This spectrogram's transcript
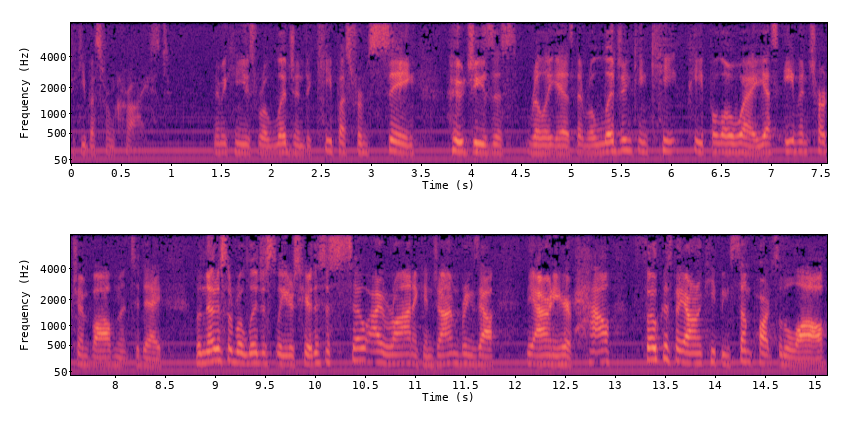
to keep us from Christ. The enemy can use religion to keep us from seeing who Jesus really is. That religion can keep people away. Yes, even church involvement today. But notice the religious leaders here. This is so ironic, and John brings out the irony here of how focused they are on keeping some parts of the law,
